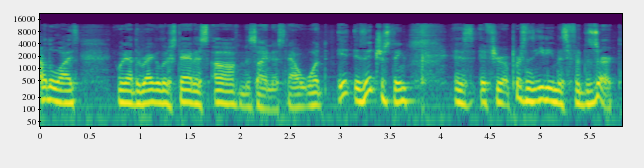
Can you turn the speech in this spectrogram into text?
Otherwise, it would have the regular status of mezainis. Now, what is interesting is if you're a person's eating this for dessert.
